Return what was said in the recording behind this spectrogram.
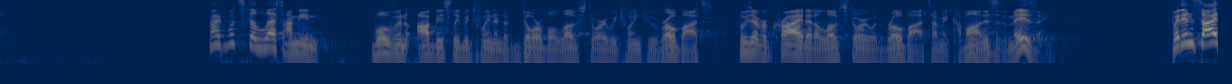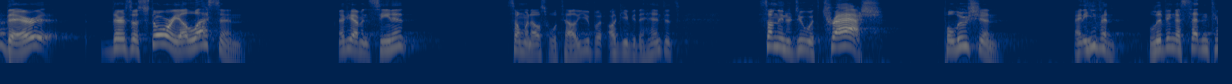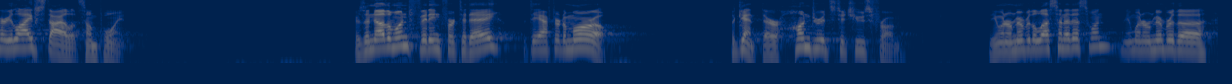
Right? What's the lesson? I mean, woven obviously between an adorable love story between two robots Who's ever cried at a love story with robots? I mean, come on, this is amazing. But inside there, there's a story, a lesson. If you haven't seen it, someone else will tell you, but I'll give you the hint. It's something to do with trash, pollution, and even living a sedentary lifestyle at some point. Here's another one fitting for today, the day after tomorrow. Again, there are hundreds to choose from. Anyone remember the lesson of this one? Anyone remember the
